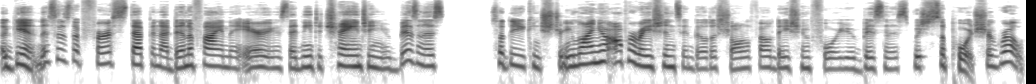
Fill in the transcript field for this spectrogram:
Again, this is the first step in identifying the areas that need to change in your business so that you can streamline your operations and build a strong foundation for your business, which supports your growth.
